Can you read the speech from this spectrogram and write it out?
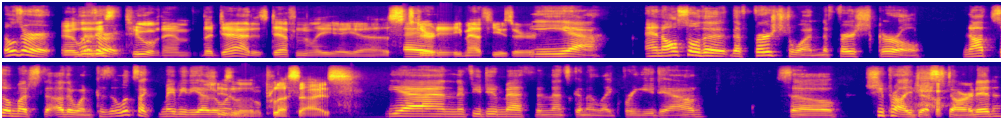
Those are at least are, two of them. The dad is definitely a uh, sturdy meth user. Yeah. And also the the first one, the first girl, not so much the other one because it looks like maybe the other one She's one. a little plus size. Yeah, and if you do meth, then that's gonna like bring you down. So she probably just started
